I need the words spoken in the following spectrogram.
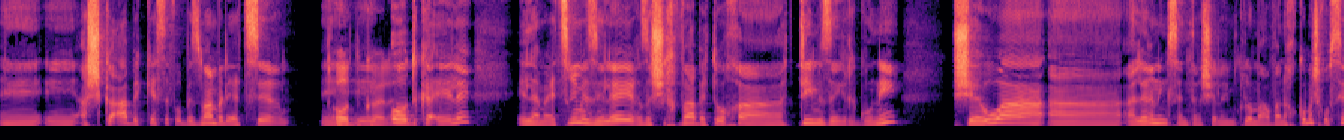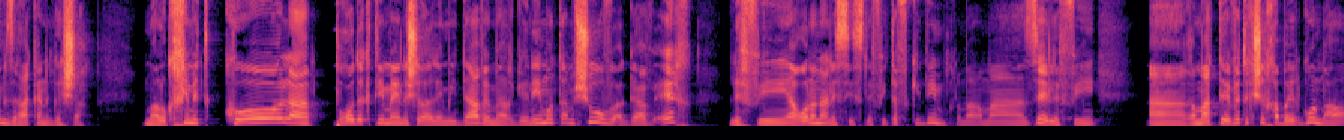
אה, אה, השקעה בכסף או בזמן בלייצר אה, עוד אה, כאלה. עוד כאלה, אלא מייצרים איזה לייר, איזה שכבה בתוך הטים הזה הארגוני, שהוא ה-learning center שלהם, כלומר, ואנחנו כל מה שאנחנו עושים זה רק הנגשה. כלומר, לוקחים את כל הפרודקטים האלה של הלמידה ומארגנים אותם שוב, אגב, איך? לפי הרול אנליסיס, לפי תפקידים, כלומר, מה זה, לפי הרמת ותק שלך בארגון, מה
